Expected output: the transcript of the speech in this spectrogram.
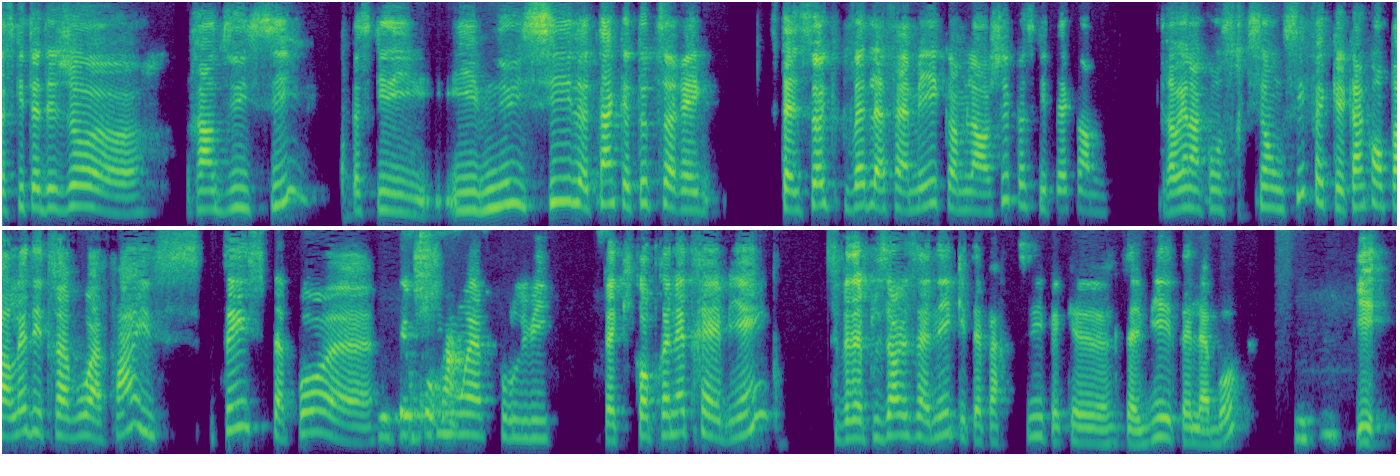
Parce qu'il était déjà euh, rendu ici. Parce qu'il est venu ici le temps que tout serait. C'était le seul qui pouvait de la famille comme lâcher parce qu'il était comme travaillait dans la construction aussi. Fait que quand on parlait des travaux à faire, il, c'était pas euh, chinois pour lui. Fait qu'il comprenait très bien. Ça faisait plusieurs années qu'il était parti, fait que sa vie était là-bas. Mm-hmm. il,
